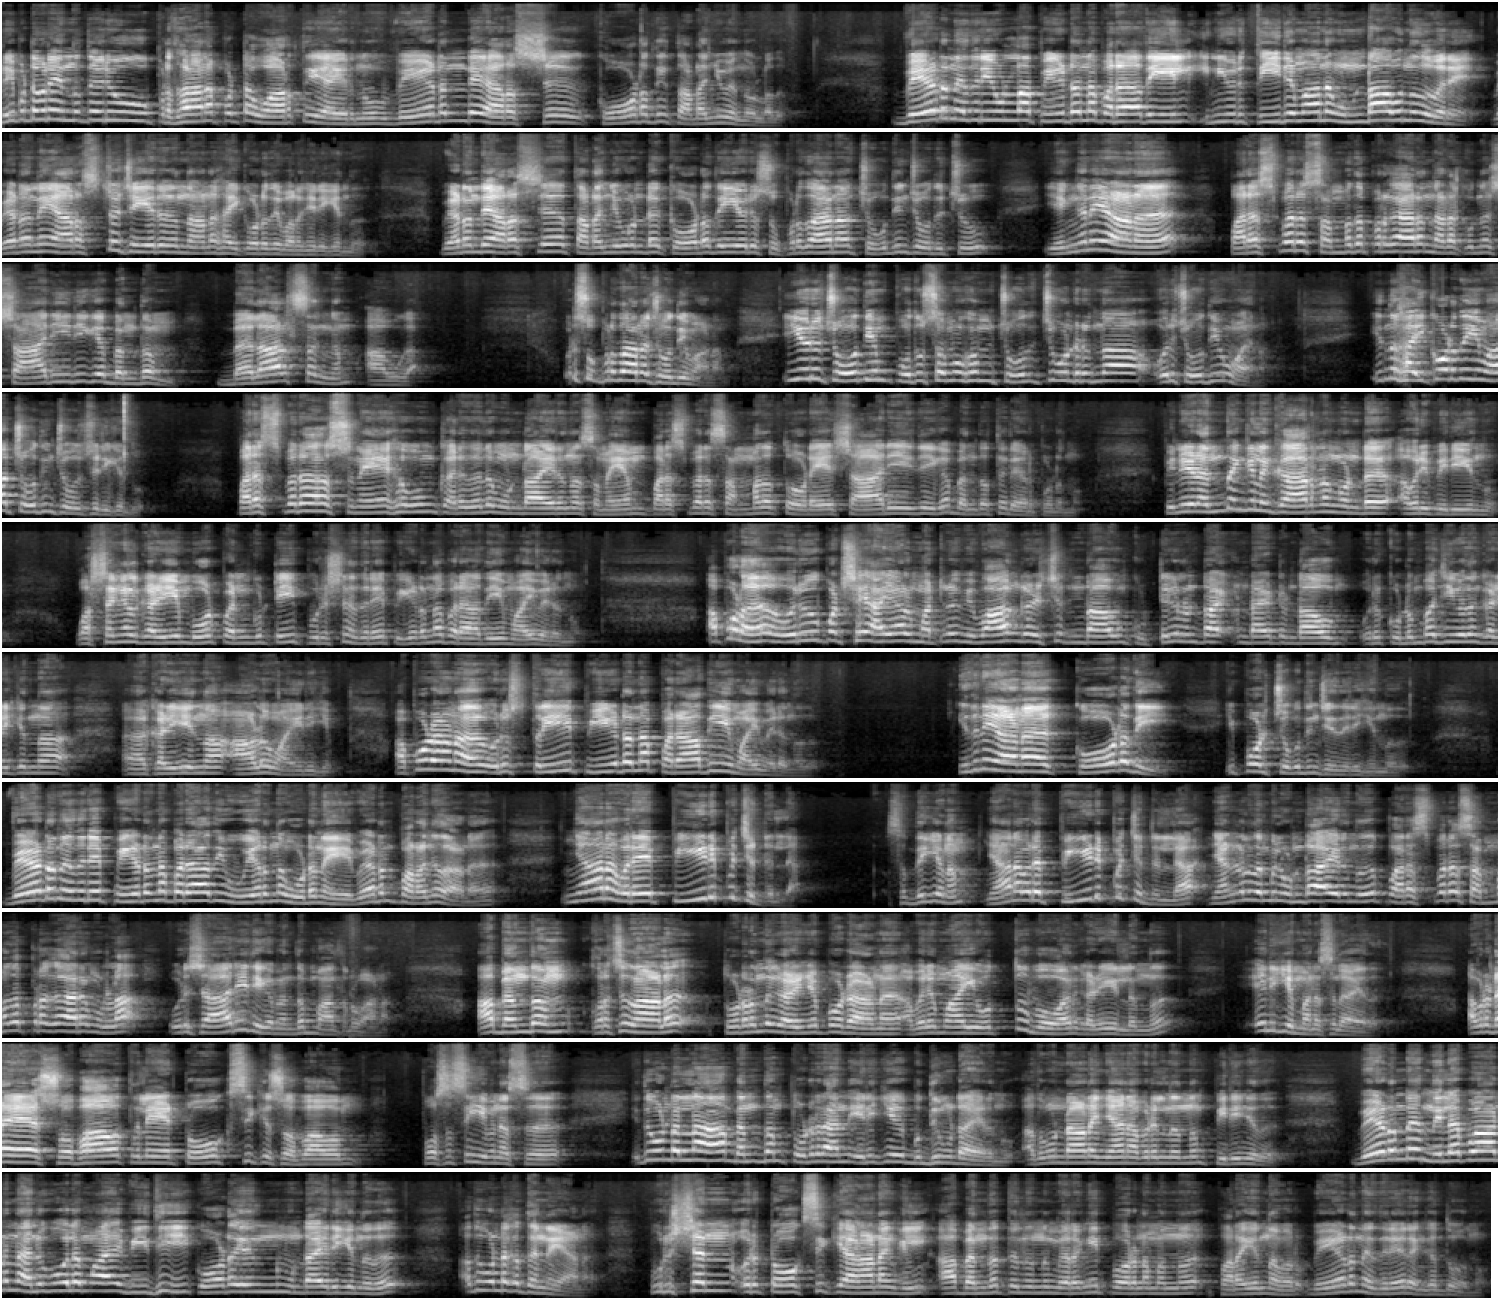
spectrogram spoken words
പ്രിയപ്പെട്ടവരെ ഇന്നത്തെ ഒരു പ്രധാനപ്പെട്ട വാർത്തയായിരുന്നു വേടന്റെ അറസ്റ്റ് കോടതി തടഞ്ഞു എന്നുള്ളത്. വേടനെതിരെയുള്ള പീഡന പരാതിയിൽ ഇനിയൊരു തീരുമാനം ഉണ്ടാവുന്നതുവരെ വേടനെ അറസ്റ്റ് ചെയ്യരുതെന്നാണ് ഹൈക്കോടതി പറഞ്ഞിരിക്കുന്നത്. വേടന്റെ അറസ്റ്റ് തടഞ്ഞുകൊണ്ട് കോടതി ഒരു സുപ്രധാന ചോദ്യം ചോദിച്ചു. എങ്ങനെയാണ് പരസ്പര സമ്മതപ്രകാരം നടക്കുന്ന ശാരീരിക ബന്ധം ബലാത്സംഗം ആവുക? ഒരു സുപ്രധാന ചോദ്യമാണ്. ഈ ഒരു ചോദ്യം പൊതുസമൂഹം ചോദിച്ചുകൊണ്ടിരുന്ന ഒരു ചോദ്യവുമാണ്. ഇന്ന് ഹൈക്കോടതിയും ആ ചോദ്യം ചോദിച്ചിരിക്കുന്നു. പരസ്പര സ്നേഹവും കരുതലും ഉണ്ടായിരുന്ന സമയം പരസ്പര സമ്മതത്തോടെ ശാരീരിക ബന്ധത്തിൽ ഏർപ്പെടുന്നു. പിന്നീട് എന്തെങ്കിലും കാരണം കൊണ്ട് അവർ പിരിയുന്നു. വർഷങ്ങൾ കഴിയുമ്പോൾ പെൺകുട്ടി പുരുഷനെതിരെ പീഡന പരാതിയുമായി വരുന്നു. അപ്പോൾ ഒരു പക്ഷേ അയാൾ മറ്റൊരു വിവാഹം കഴിച്ചിട്ടുണ്ടാവും കുട്ടികൾ ഉണ്ടാ ഉണ്ടായിട്ടുണ്ടാവും ഒരു കുടുംബജീവിതം കഴിക്കുന്ന കഴിയുന്ന ആളുമായിരിക്കും. അപ്പോഴാണ് ഒരു സ്ത്രീ പീഡന പരാതിയുമായി വരുന്നത്. ഇതിനെയാണ് കോടതി ഇപ്പോൾ ചോദ്യം ചെയ്തിരിക്കുന്നത്. വേടനെതിരെ പീഡന പരാതി ഉയർന്ന ഉടനെ വേടൻ പറഞ്ഞതാണ് ഞാൻ അവരെ പീഡിപ്പിച്ചിട്ടില്ല. ശ്രദ്ധിക്കണം ഞാൻ അവരെ പീഡിപ്പിച്ചിട്ടില്ല. ഞങ്ങൾ തമ്മിൽ ഉണ്ടായിരുന്നത് പരസ്പര സമ്മതപ്രകാരമുള്ള ഒരു ശാരീരിക ബന്ധം മാത്രമാണ്. ആ ബന്ധം കുറച്ച് നാൾ തുടർന്ന് കഴിഞ്ഞപ്പോഴാണ് അവരുമായി ഒത്തുപോകാൻ കഴിയില്ലെന്ന് എനിക്ക് മനസ്സിലായത്. അവരുടെ സ്വഭാവത്തിലെ ടോക്സിക് സ്വഭാവം പൊസസീവ്നെസ് ഇതുകൊണ്ടെല്ലാം ആ ബന്ധം തുടരാൻ എനിക്ക് ബുദ്ധിമുട്ടായിരുന്നു. അതുകൊണ്ടാണ് ഞാൻ അവരിൽ നിന്നും പിരിഞ്ഞത്. വേടന്റെ നിലപാടിന് അനുകൂലമായ വിധി കോടതിയിൽ നിന്നും ഉണ്ടായിരിക്കുന്നത് അതുകൊണ്ടൊക്കെ തന്നെയാണ്. പുരുഷൻ ഒരു ടോക്സിക് ആണെങ്കിൽ ആ ബന്ധത്തിൽ നിന്നും ഇറങ്ങിപ്പോരണമെന്ന് പറയുന്നവർ വേടനെതിരെ രംഗത്ത് വന്നു.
